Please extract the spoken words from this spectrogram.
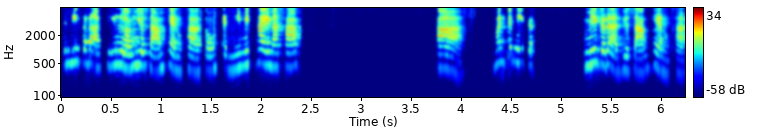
จะมีกระดาษสีเหลืองอยู่สามแผ่นค่ะสองแผ่นนี้ไม่ใช่นะคะค่ะมันจะมีกระมีกระดาษอยู่สามแผ่นค่ะ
